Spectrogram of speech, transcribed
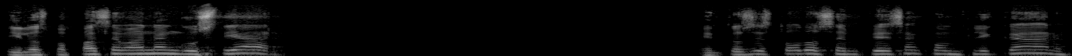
Y los papás se van a angustiar. Entonces todo se empieza a complicar.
